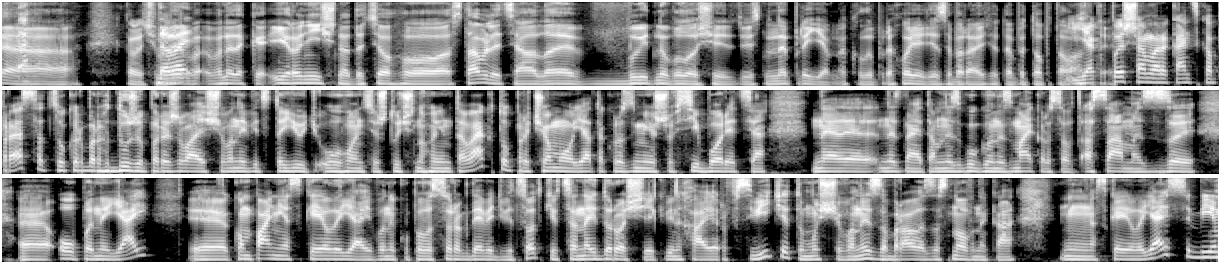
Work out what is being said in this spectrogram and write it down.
Е, Коротше, вони, Давай. вони так іронічно до цього ставляться, але видно було, що звісно неприємно, коли приходять і забирають у тебе топ-таланти. Як пише американська преса, Цукерберг дуже переживає, що вони відстають у гонці штучного інтелекту. Причому я так розумію, що всі борються не, не знаю, там не з Google, не з Microsoft, а саме з е, OpenAI. Е, компанія Scale AI, вони купили 49%. Це найдорожчий як він хайер в світі, тому що вони забрали засновника м, Scale AI собі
